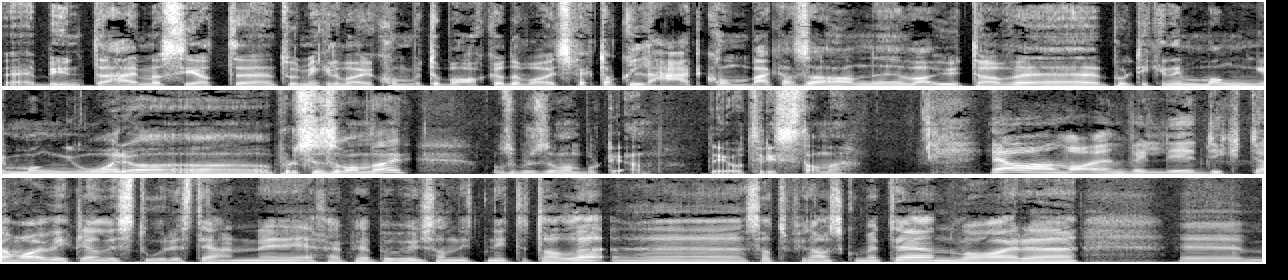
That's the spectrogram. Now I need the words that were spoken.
Jeg begynte her med å si at eh, Tor Mikkel Wara kommer tilbake, og det var et spektakulært comeback. altså Han var ute av eh, politikken i mange, mange år, og plutselig så var han der, og så plutselig var han borte igjen. Det er jo trist, Anne. Ja, og han var jo en veldig dyktig Han var jo virkelig en av de store stjernene i Frp på begynnelsen av 1990-tallet. Eh, satt i finanskomiteen, var eh,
